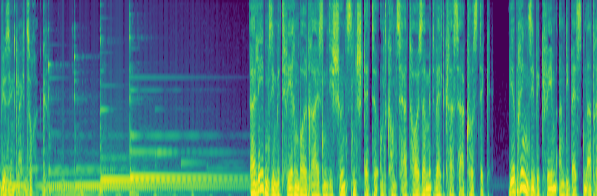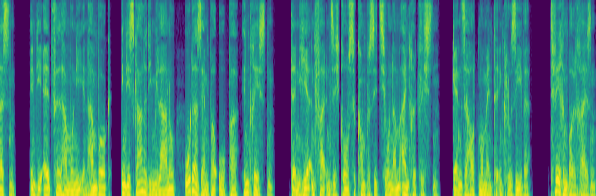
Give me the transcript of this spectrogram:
Wir sind gleich zurück. Erleben Sie mit Ferienbold-Reisen die schönsten Städte und Konzerthäuser mit Weltklasse-Akustik. Wir bringen Sie bequem an die besten Adressen. In die Elbphilharmonie in Hamburg, in die Scala di Milano oder Semper Oper in Dresden. Denn hier entfalten sich große Kompositionen am eindrücklichsten, Gänsehautmomente inklusive. Twerenbold-Reisen,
